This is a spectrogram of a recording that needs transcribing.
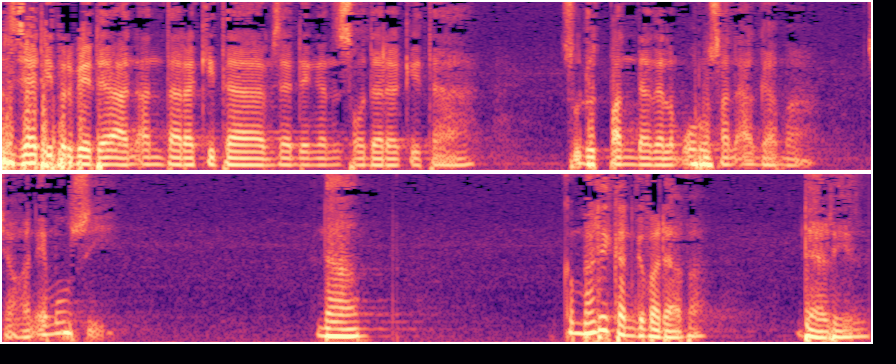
Terjadi perbedaan antara kita misalnya dengan saudara kita, sudut pandang dalam urusan agama, jangan emosi. Nah, kembalikan kepada apa? Dalil.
